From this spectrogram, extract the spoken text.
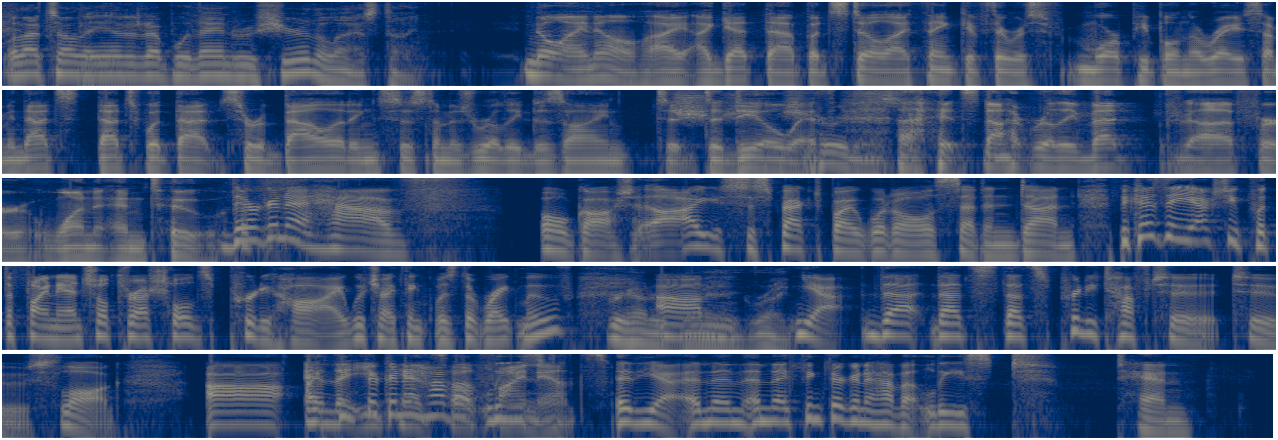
well, that's how they ended up with Andrew Scheer the last time. No, I know, I, I, get that, but still, I think if there was more people in the race, I mean, that's that's what that sort of balloting system is really designed to, to deal with. Sure it uh, it's not really meant uh, for one and two. They're going to have. Oh gosh, I suspect by what all is said and done, because they actually put the financial thresholds pretty high, which I think was the right move. Three hundred um, right? Yeah, that that's that's pretty tough to to slog. Uh, and I think they're going to have at least finance. Uh, yeah, and then and I think they're going to have at least ten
